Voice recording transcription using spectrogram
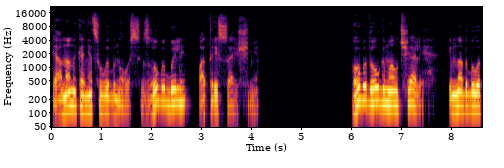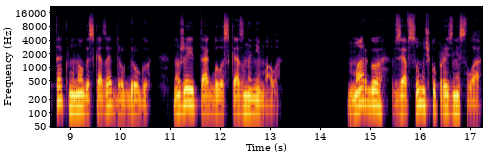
И она, наконец, улыбнулась. Зубы были потрясающими. Оба долго молчали. Им надо было так много сказать друг другу, но уже и так было сказано немало. Марго, взяв сумочку, произнесла.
